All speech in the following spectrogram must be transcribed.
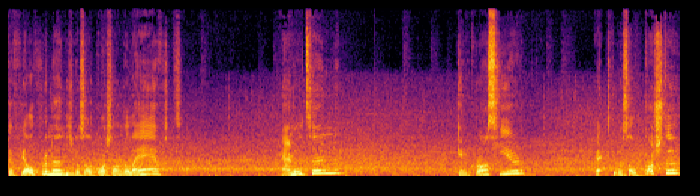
Rafael Fernandes. Gonçalo Costa on the left. Hamilton. Can cross here. Back to Gonçalo Costa.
